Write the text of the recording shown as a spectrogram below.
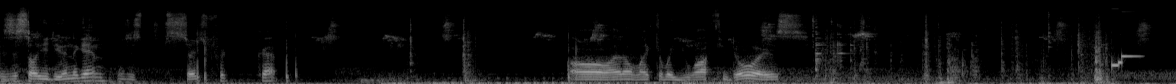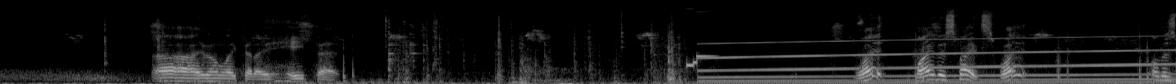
Is this all you do in the game? You just search for crap? Oh, I don't like the way you walk through doors. Ah, I don't like that. I hate that. What? Why are there spikes? What? Oh, there's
